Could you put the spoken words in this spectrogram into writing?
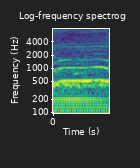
Oh.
